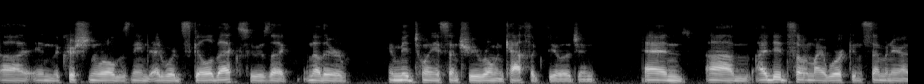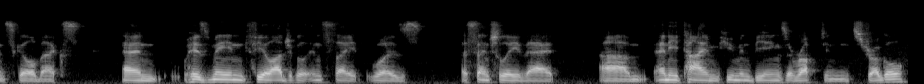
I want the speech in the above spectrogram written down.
uh, in the Christian world is named Edward Schillebeeckx, who is like another mid 20th century Roman Catholic theologian, and um, I did some of my work in seminary on Schillebeeckx, and his main theological insight was essentially that um, anytime human beings erupt in struggle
